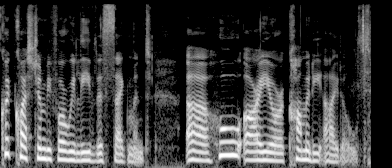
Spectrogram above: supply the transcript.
quick question before we leave this segment uh, who are your comedy idols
